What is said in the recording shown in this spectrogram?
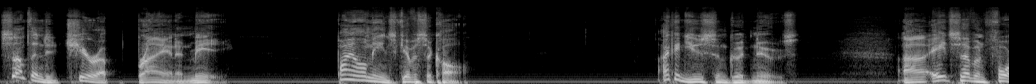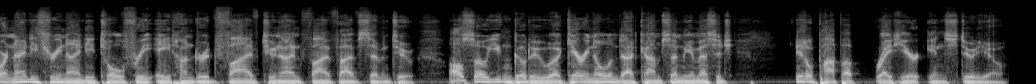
something to cheer up Brian and me, by all means, give us a call. I could use some good news. Uh, 874-9390, toll free 800-529-5572. Also, you can go to uh, GaryNolan.com, send me a message. It'll pop up right here in studio.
